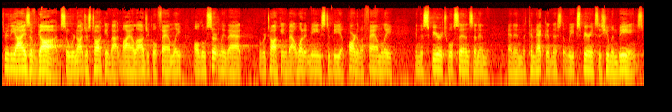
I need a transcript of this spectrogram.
through the eyes of God. So we're not just talking about biological family, although certainly that, we're talking about what it means to be a part of a family in the spiritual sense and in, and in the connectedness that we experience as human beings.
